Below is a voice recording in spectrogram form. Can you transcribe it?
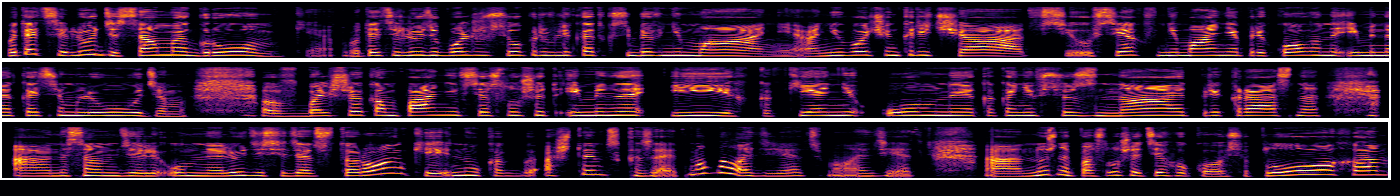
вот эти люди самые громкие. Вот эти люди больше всего привлекают к себе внимание. Они очень кричат, все, у всех внимание приковано именно к этим людям. В большой компании все слушают именно их, какие они умные, как они все знают прекрасно. А на самом деле умные люди сидят в сторонке, ну как бы, а что им сказать? Ну, молодец, молодец. А, нужно послушать тех, у кого все плохо,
